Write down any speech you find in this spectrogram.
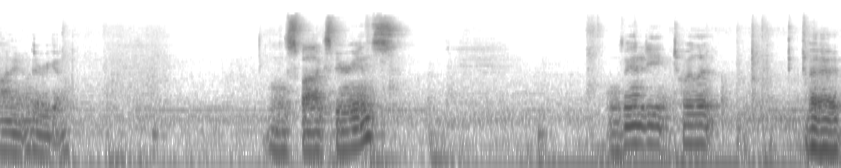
on it. Oh, there we go. A little spa experience. Little vanity, toilet. The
